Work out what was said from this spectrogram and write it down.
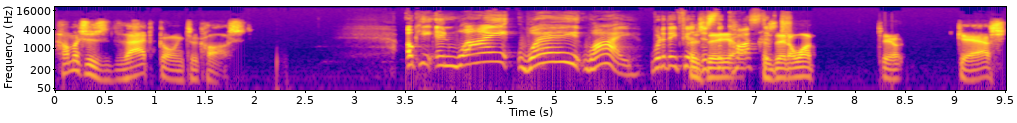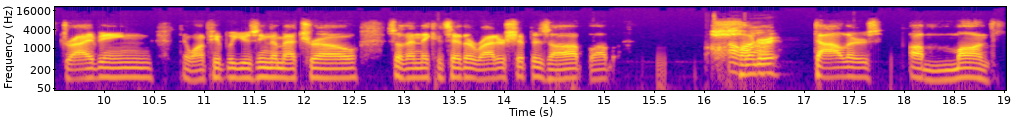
How much is that going to cost? Okay, and why? Why? Why? What do they feel? Just they, the cost because they don't want you know, gas driving. They want people using the metro, so then they can say their ridership is up. Blah blah. Oh, hundred dollars oh. A month.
